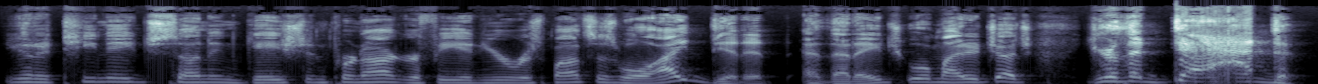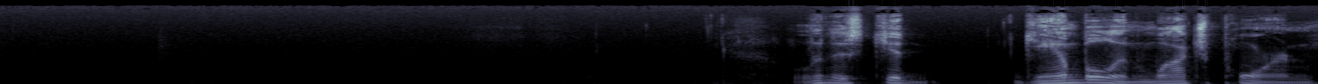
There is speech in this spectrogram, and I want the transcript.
You got a teenage son engaged in pornography, and your response is, well, I did it at that age. Who am I to judge? You're the dad. Let his kid gamble and watch porn.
